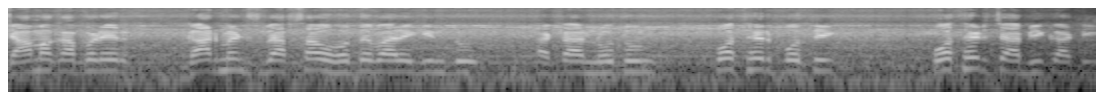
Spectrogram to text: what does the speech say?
জামা কাপড়ের গার্মেন্টস ব্যবসাও হতে পারে কিন্তু একটা নতুন পথের প্রতীক। পথের চাবিকাঠি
